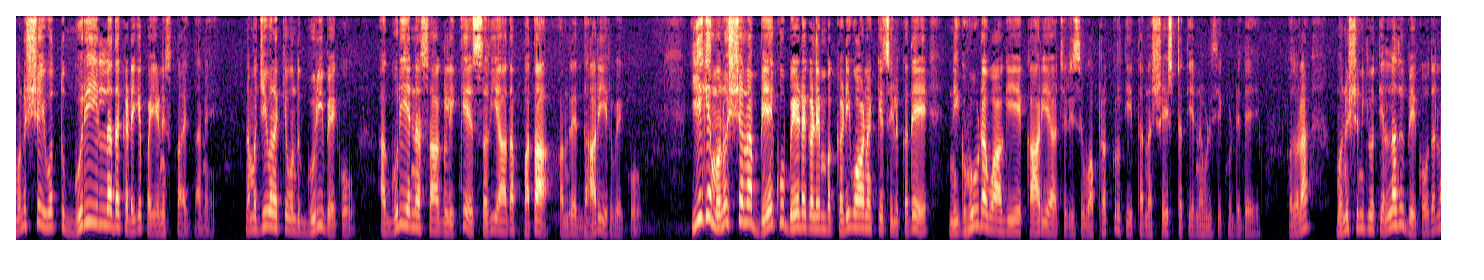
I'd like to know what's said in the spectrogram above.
ಮನುಷ್ಯ ಇವತ್ತು ಗುರಿ ಇಲ್ಲದ ಕಡೆಗೆ ಪಯಣಿಸ್ತಾ ಇದ್ದಾನೆ. ನಮ್ಮ ಜೀವನಕ್ಕೆ ಒಂದು ಗುರಿ ಬೇಕು. ಆ ಗುರಿಯನ್ನು ಸಾಗಲಿಕ್ಕೆ ಸರಿಯಾದ ಪಥ, ಅಂದರೆ ದಾರಿ ಇರಬೇಕು. ಹೀಗೆ ಮನುಷ್ಯನ ಬೇಕು ಬೇಡಗಳೆಂಬ ಕಡಿವಾಣಕ್ಕೆ ಸಿಲುಕದೆ ನಿಗೂಢವಾಗಿಯೇ ಕಾರ್ಯಾಚರಿಸುವ ಪ್ರಕೃತಿ ತನ್ನ ಶ್ರೇಷ್ಠತೆಯನ್ನು ಉಳಿಸಿಕೊಂಡಿದೆ. ಹೌದಲ್ಲ? ಮನುಷ್ಯನಿಗೆ ಇವತ್ತು ಎಲ್ಲದೂ ಬೇಕು, ಹೌದಲ್ಲ?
